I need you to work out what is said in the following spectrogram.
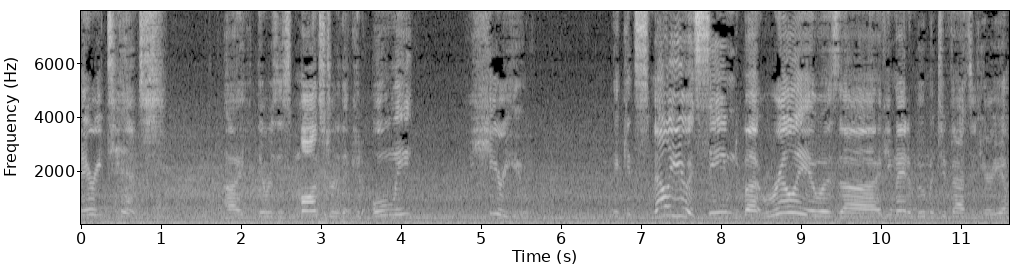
very tense. Uh, there was this monster that could only hear you. It could smell you, it seemed, but really it was, uh, if you made a movement too fast, it'd hear you.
